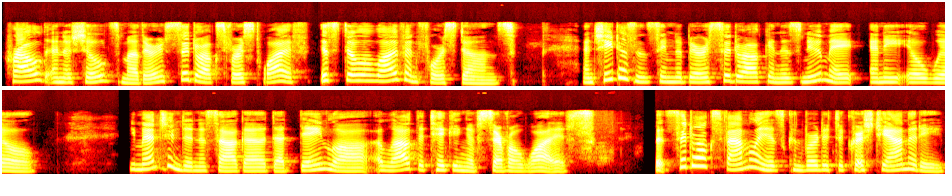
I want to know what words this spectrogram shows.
Hrald and Ashild's mother, Sidroc's first wife, is still alive in Four Stones. And she doesn't seem to bear Sidroc and his new mate any ill will. You mentioned in the saga that Danelaw allowed the taking of several wives, but Sidroc's family has converted to Christianity.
